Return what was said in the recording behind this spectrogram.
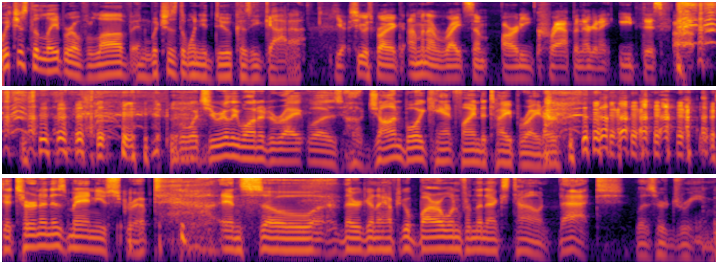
which is the labor of love and which is the one you do because you gotta. Yeah, she was probably like, I'm gonna write some arty crap and they're gonna eat this up. But what she really wanted to write was oh, John Boy can't find a typewriter to turn in his manuscript. And so uh, they're going to have to go borrow one from the next town. That was her dream.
